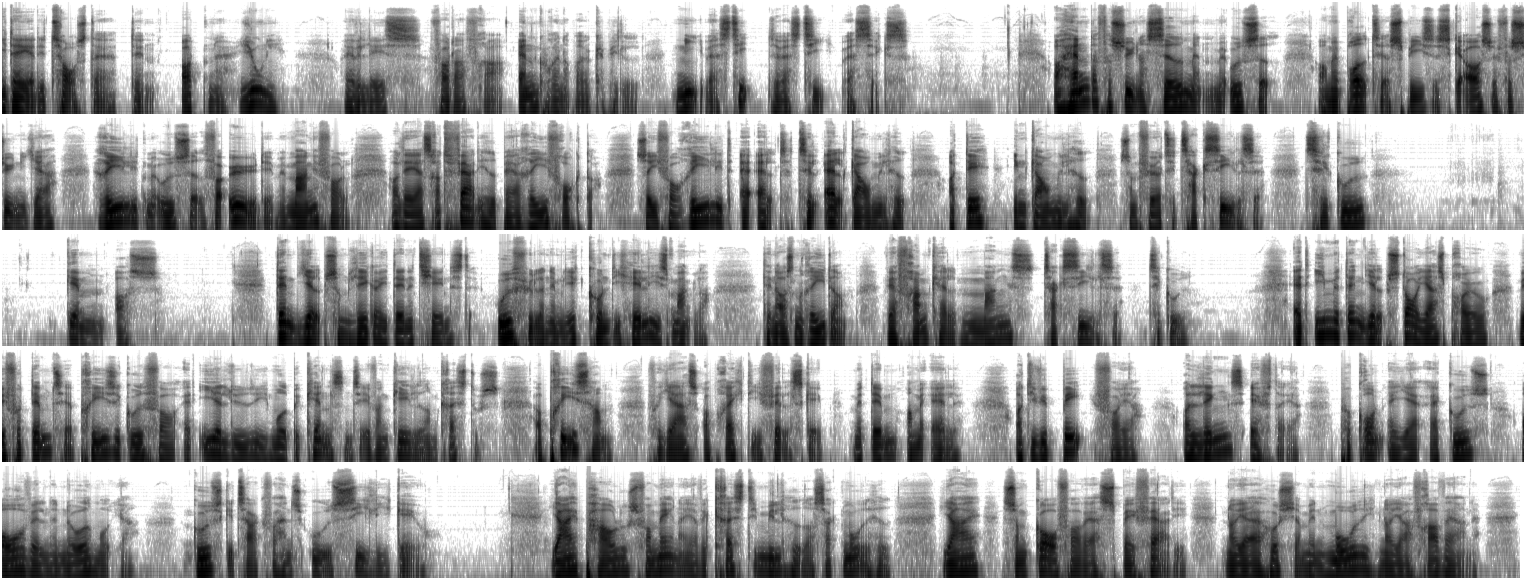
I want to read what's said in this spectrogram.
I dag er det torsdag den 8. juni, og jeg vil læse for dig fra 2. Korintherbrev kapitel 9, vers 10 til vers 10, vers 6. Og han, der forsyner sædemanden med udsæd og med brød til at spise, skal også forsyne jer rigeligt med udsæd, forøge det med mange folk, og lade jeres retfærdighed bære rige frugter, så I får rigeligt af alt til al gavmildhed, og det en gavmildhed, som fører til taksigelse til Gud gennem os. Den hjælp, som ligger i denne tjeneste, udfylder nemlig ikke kun de helliges mangler, den er også en rigdom ved at fremkalde manges taksigelse til Gud. At I med den hjælp står jeres prøve, vil få dem til at prise Gud for, at I er lydige mod bekendelsen til evangeliet om Kristus, og prise ham for jeres oprigtige fællesskab med dem og med alle. Og de vil bede for jer og længes efter jer, på grund af jer af Guds overvældende noget mod jer. Gud skal tak for hans uudsigelige gave. Jeg, Paulus, formaner jer ved Kristi mildhed og sagtmodighed. Jeg, som går for at være spagfærdig, når jeg er hos jer, men modig, når jeg er fraværende.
